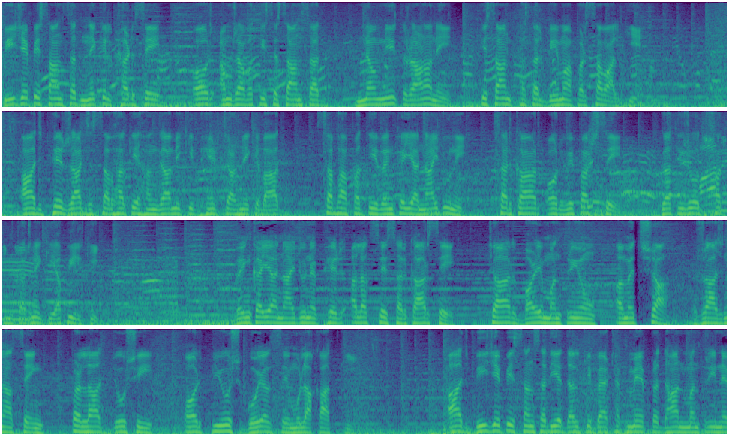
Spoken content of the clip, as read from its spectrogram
बीजेपी सांसद निखिल खड़ से और अमरावती से सांसद नवनीत राणा ने किसान फ़सल बीमा पर सवाल किए। आज फिर राज्यसभा के हंगामे की भेंट चढ़ने के बाद सभापति वेंकैया नायडू ने सरकार और विपक्ष से गतिरोध खत्म करने की अपील की। वेंकैया नायडू ने फिर अलग से सरकार से चार बड़े मंत्रियों अमित शाह राजनाथ सिंह प्रहलाद जोशी और पीयूष गोयल से मुलाकात की। आज बीजेपी संसदीय दल की बैठक में प्रधानमंत्री ने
